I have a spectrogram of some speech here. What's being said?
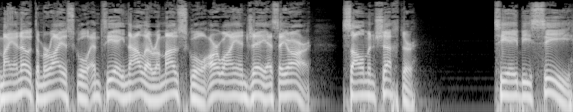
Mayanot, the Moriah School, MTA, Nala, Ramaz School, RYNJ, SAR, Solomon Schechter, TABC,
